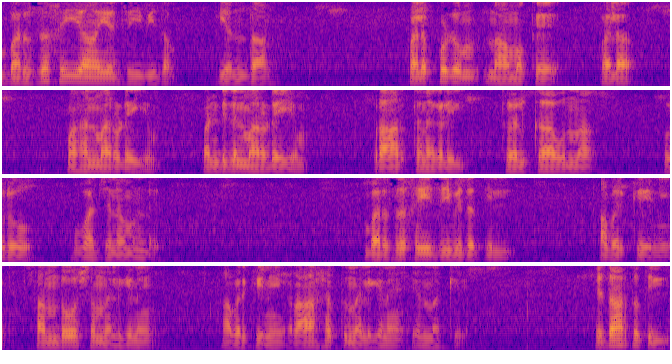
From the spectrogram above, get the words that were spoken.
ബർസഹിയായ ജീവിതം എന്താണ്? പലപ്പോഴും നാമൊക്കെ പല മഹാന്മാരുടെയും പണ്ഡിതന്മാരുടെയും പ്രാർത്ഥനകളിൽ കേൾക്കാവുന്ന ഒരു വചനമുണ്ട്. ബർസഹി ജീവിതത്തിൽ അവർക്ക് ഇനി സന്തോഷം നൽകണേ അവർക്കിനി റാഹത്ത് നൽകണേ എന്നൊക്കെ. യഥാർത്ഥത്തിൽ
